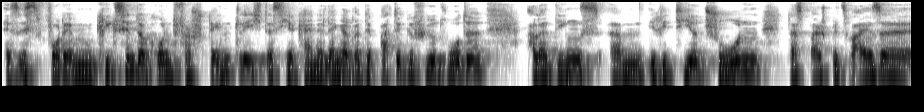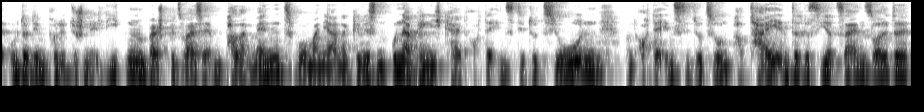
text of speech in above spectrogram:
es ist vor dem Kriegshintergrund verständlich, dass hier keine längere Debatte geführt wurde. Allerdings ähm, irritiert schon, dass beispielsweise unter den politischen Eliten, beispielsweise im Parlament, wo man ja einer gewissen Unabhängigkeit auch der Institution und auch der Institution Partei interessiert sein sollte,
